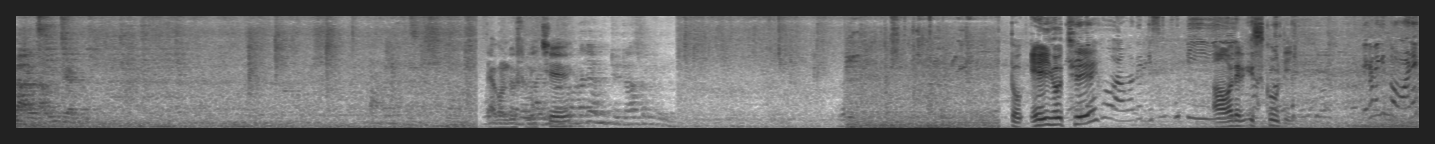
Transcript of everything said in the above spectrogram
দাঁড়াও, এখন দুষ্টু নিচ্ছে। তো এই হচ্ছে আমাদের স্কুটি। এখানে কিন্তু অনেক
